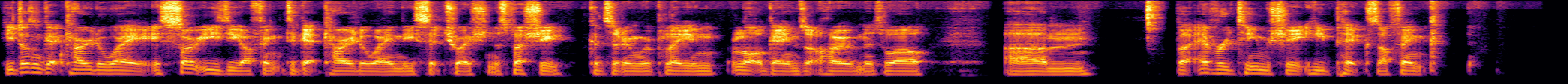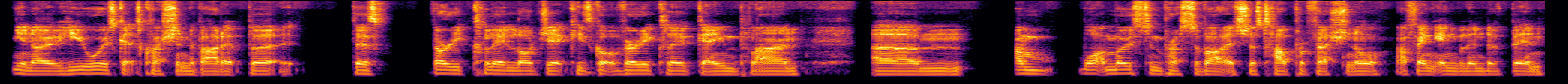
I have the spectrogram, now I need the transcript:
he doesn't get carried away. It's so easy, I think, to get carried away in these situations, especially considering we're playing a lot of games at home as well. Um, but every team sheet he picks, I think, you know, he always gets questioned about it, but there's very clear logic. He's got a very clear game plan. Um, and what I'm most impressed about is just how professional I think England have been.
